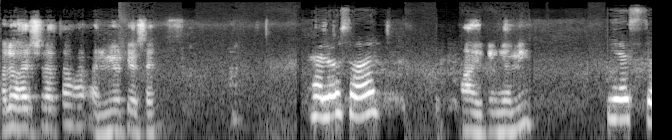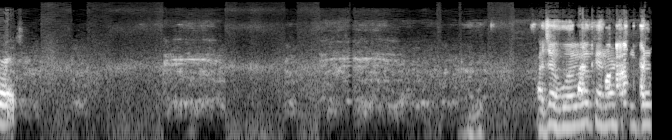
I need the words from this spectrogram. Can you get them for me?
Hello, Harshlata. Unmute yourself. Hello, sir. Ah, you can hear me? Yes, sir. Acha, whoever cannot see the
